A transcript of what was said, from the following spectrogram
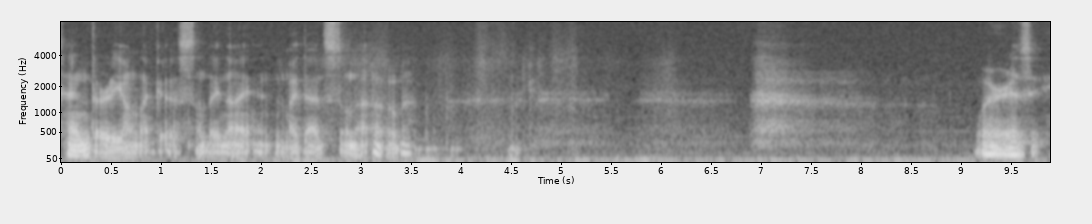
10:30 on like a Sunday night and my dad's still not home. Where is he?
